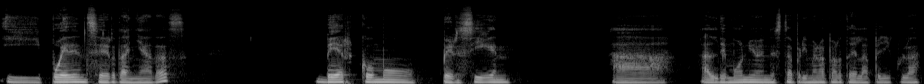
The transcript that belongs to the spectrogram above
y pueden ser dañadas, ver cómo persiguen a, al demonio en esta primera parte de la película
